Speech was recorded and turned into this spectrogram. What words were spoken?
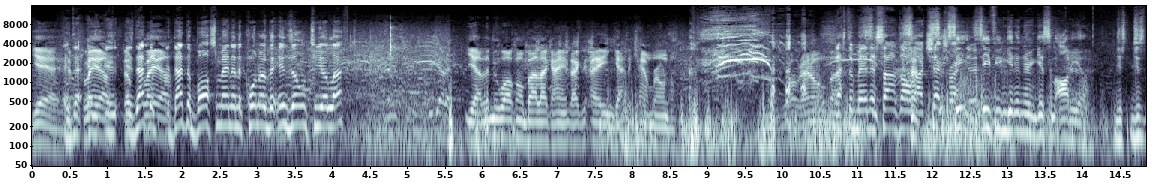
yeah. Is the that, player. is- the is that player. the, is that the boss man in the corner of the end zone to your left? Yeah, let me walk on by like I ain't like I ain't got the camera on him. walk right on by. That's the man that signs all our checks see, right there. see if you can get in there and get some audio. Just, just,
